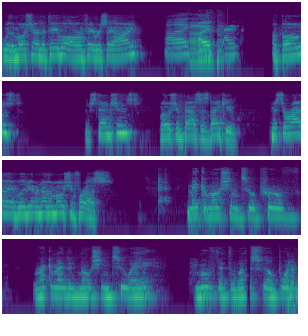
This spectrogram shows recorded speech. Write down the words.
with a motion on the table, all in favor say aye. Aye. Aye. Opposed? Abstentions? Motion passes. Thank you. Mr. Riley, I believe you have another motion for us. Make a motion to approve recommended motion 2A. Move that the Wethersfield Board of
